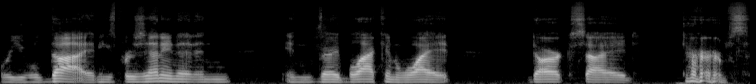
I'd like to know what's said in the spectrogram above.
or you will die. And he's presenting it in in very black and white, dark side terms.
